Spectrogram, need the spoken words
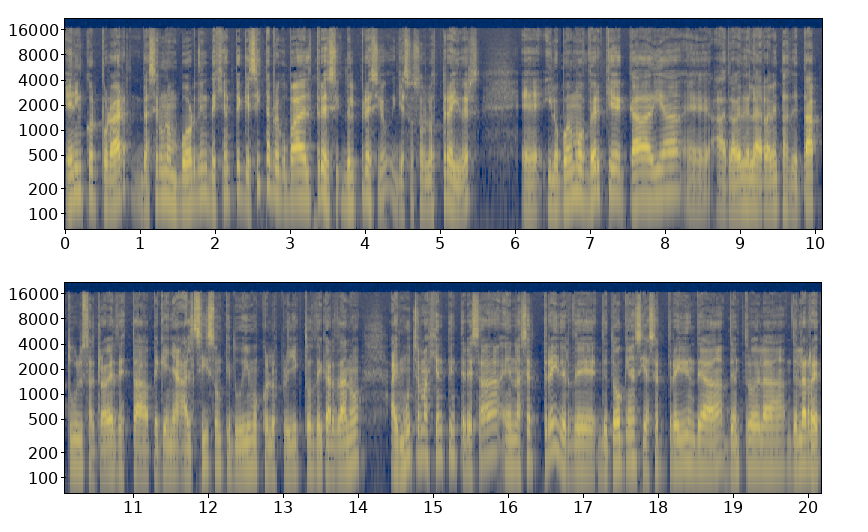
en incorporar, de hacer un onboarding de gente que sí está preocupada del, del precio, y que esos son los traders, eh, y lo podemos ver que cada día, eh, a través de las herramientas de TapTools, a través de esta pequeña all-season que tuvimos con los proyectos de Cardano, hay mucha más gente interesada en hacer trader de, tokens y hacer trading de ADA dentro de la, de la red.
